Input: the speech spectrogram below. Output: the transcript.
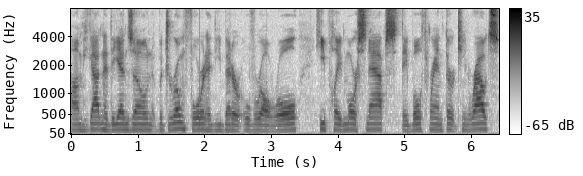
Um, he got into the end zone, but Jerome Ford had the better overall role. He played more snaps. They both ran 13 routes.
